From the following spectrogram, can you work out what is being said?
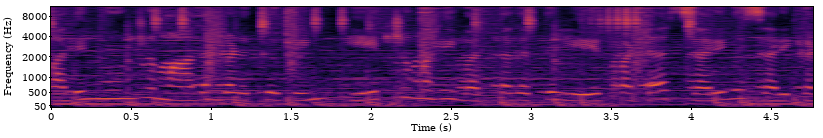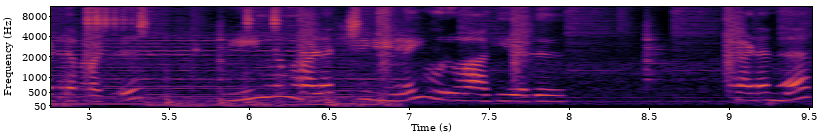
பதிமூன்று மாதங்களுக்கு பின் ஏற்றுமதி வர்த்தகத்தில் ஏற்பட்ட சரிவு சரிக்கட்டப்பட்டு மீண்டும் வளர்ச்சி நிலை உருவாகியது. கடந்த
